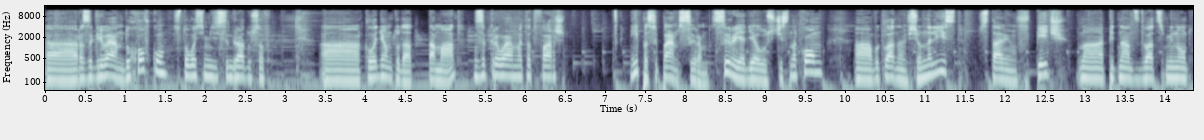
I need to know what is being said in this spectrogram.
А, разогреваем духовку 180 градусов. Кладем туда томат, закрываем этот фарш. И посыпаем сыром. Сыр я делаю с чесноком. А, выкладываем все на лист, ставим в печь на 15-20 минут.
